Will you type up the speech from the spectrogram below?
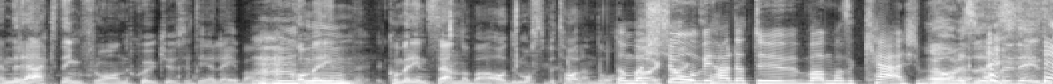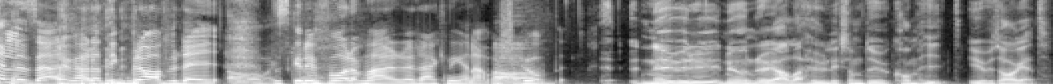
en räkning från sjukhuset i LA. Bara, Mm. kommer, in, kommer in sen och bara, ja du måste betala ändå. De bara, Ja, exakt. tjo, vi hörde att du var en massa cash Ja, bror. precis. Precis. Eller så här, vi hörde att det gick bra för dig. Oh my Då ska du få de här räkningarna, varsågod. Nu, är det- nu undrar ju alla hur liksom du kom hit i överhuvudtaget.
